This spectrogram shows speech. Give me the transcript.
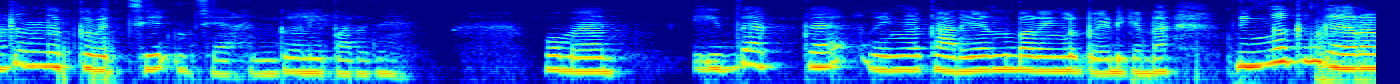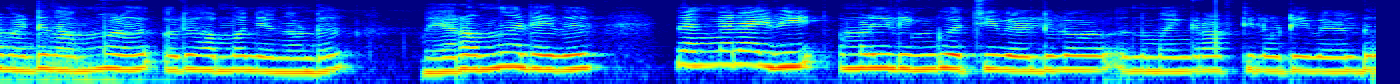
അതെന്നൊക്കെ വെച്ച് എന്തുവാണ് ഈ പറഞ്ഞത് ഓ മാൻ ഇതൊക്കെ നിങ്ങൾക്ക് അറിയാമെന്ന് പറഞ്ഞ് നിങ്ങൾ പേടിക്കണ്ട. നിങ്ങൾക്കും കയറാൻ വേണ്ടി നമ്മൾ ഒരു സംഭവം ചെയ്യുന്നുണ്ട്. വേറെ ഒന്നുമല്ല ഇത്. ഇതെങ്ങനെ ഇത് നമ്മൾ ഈ ലിങ്ക് വെച്ച് ഈ വേൾഡിലോ മൈൻക്രാഫ്റ്റിലോട്ട് ഈ വേൾഡ്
